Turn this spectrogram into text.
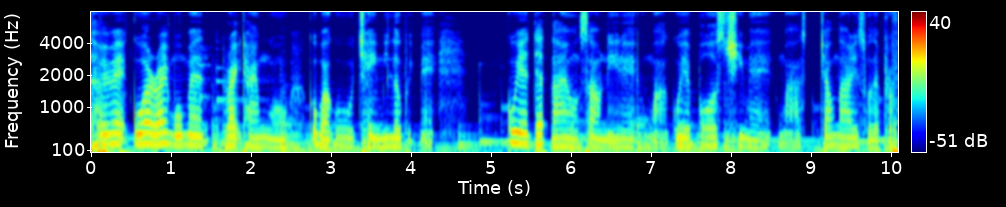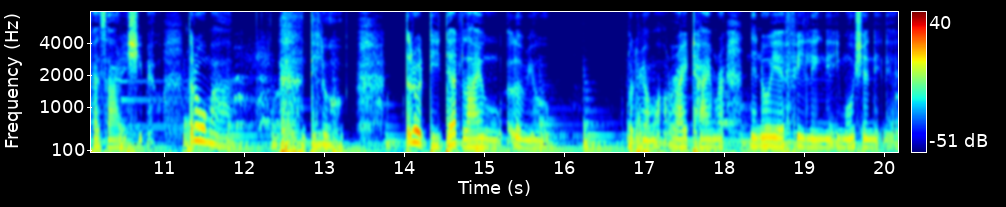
ဒါပေမဲ့ကိုက right moment right time ကိုကိုပါကိုချိန်ပြီးလုပ်ပြီးမယ်ကိုရဲ့ deadline ကိုစောင့်နေတဲ့ဥမာကိုရဲ့ boss ရှိမယ်ဥမာကျောင်းသားတွေဆိုလဲ professor တွေရှိမယ်သူတို့မှာဒီလိုသူတို့ဒီ deadline ကိုအဲ့လိုမျိုးဘယ်လိုပြောမလဲ right time နင်တို့ရဲ့ feeling တွေ emotion တွေနဲ့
